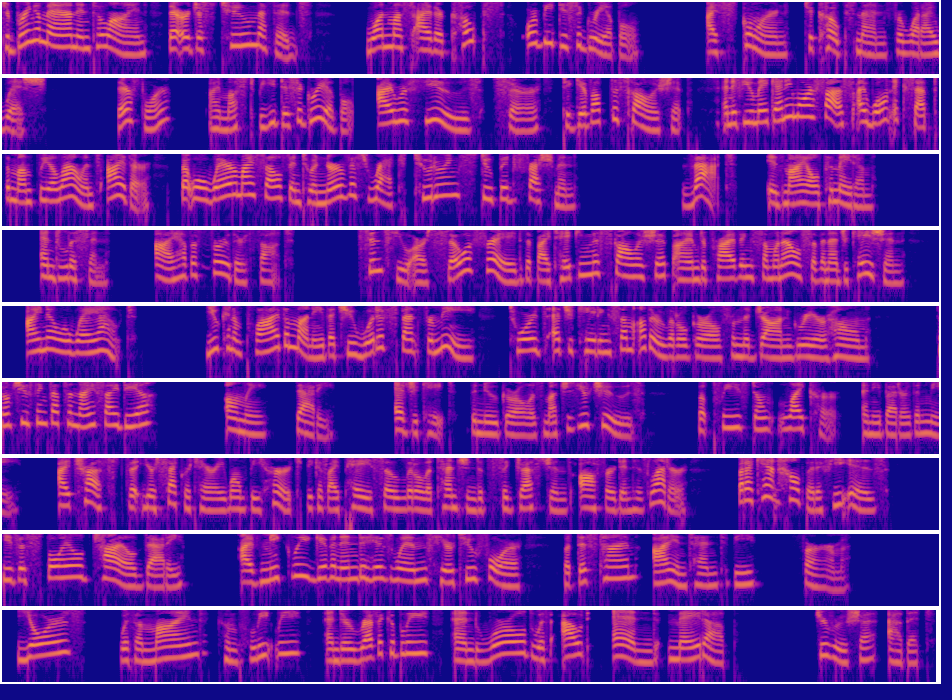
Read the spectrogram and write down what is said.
To bring a man into line, there are just two methods. One must either coax or be disagreeable. I scorn to coax men for what I wish. Therefore, I must be disagreeable. I refuse, sir, to give up the scholarship, and if you make any more fuss, I won't accept the monthly allowance either, but will wear myself into a nervous wreck tutoring stupid freshmen. That is my ultimatum. And listen, I have a further thought. Since you are so afraid that by taking this scholarship I am depriving someone else of an education, I know a way out. You can apply the money that you would have spent for me towards educating some other little girl from the John Grier home. Don't you think that's a nice idea? Only, Daddy, educate the new girl as much as you choose, but please don't like her any better than me. I trust that your secretary won't be hurt because I pay so little attention to the suggestions offered in his letter, but I can't help it if he is. He's a spoiled child, Daddy. I've meekly given in to his whims heretofore, but this time I intend to be firm. Yours, with a mind completely and irrevocably and world without end made up, Jerusha Abbott.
